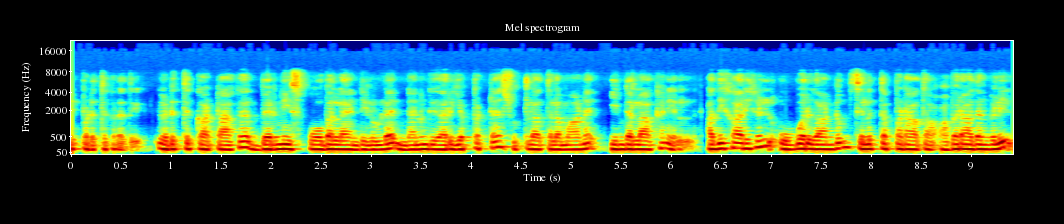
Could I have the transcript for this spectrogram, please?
ஏற்படுத்துகிறது. எடுத்துக்காட்டாக பெர்னிஸ் ஓபர்லாண்டில் உள்ள நன்கு அறியப்பட்ட சுற்றுலா தலமான இண்டர்லாகனில் அதிகாரிகள் ஒவ்வொரு ஆண்டும் செலுத்தப்படாத அபராதங்களில்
